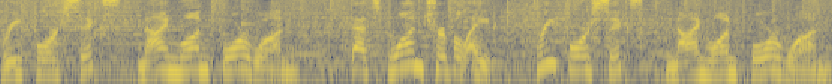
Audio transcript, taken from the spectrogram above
346 9141. That's 1 888 346 9141.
